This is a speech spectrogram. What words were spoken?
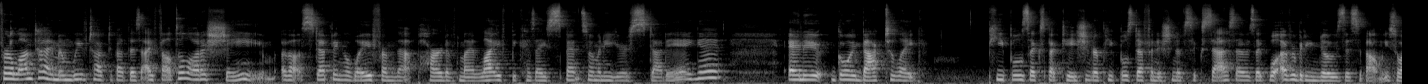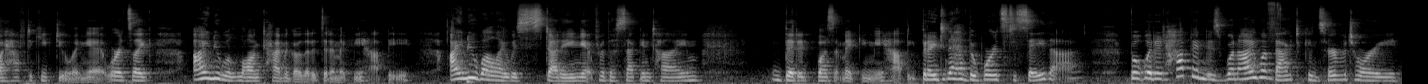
for a long time and we've talked about this i felt a lot of shame about stepping away from that part of my life because i spent so many years studying it and it going back to like people's expectation or people's definition of success i was like well everybody knows this about me so i have to keep doing it where it's like i knew a long time ago that it didn't make me happy i knew while i was studying it for the second time that it wasn't making me happy. But I didn't have the words to say that. But what had happened is when I went back to conservatory,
